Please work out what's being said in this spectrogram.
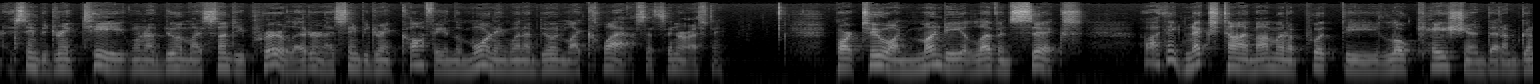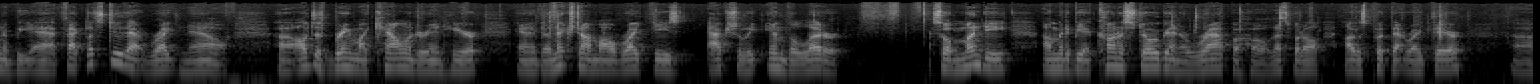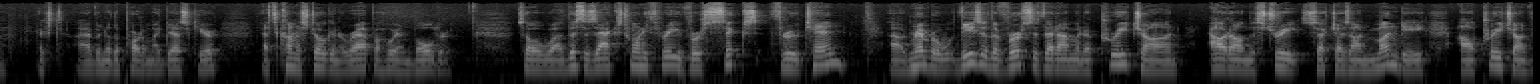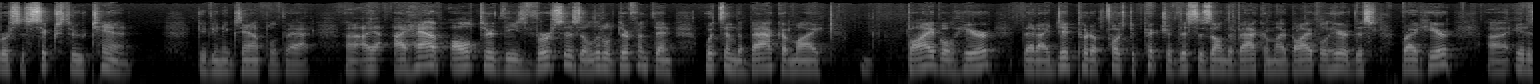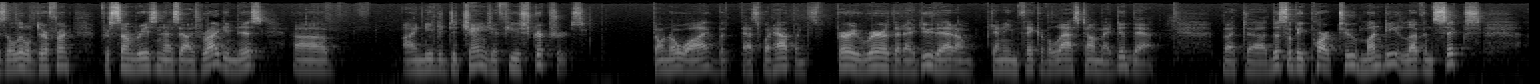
I seem to drink tea when I'm doing my Sunday prayer letter, and I seem to drink coffee in the morning when I'm doing my class. That's interesting. Part two on Monday, 11 6. I think next time I'm going to put the location that I'm going to be at. In fact, let's do that right now. Uh, I'll just bring my calendar in here, and uh, next time I'll write these actually in the letter. So Monday, I'm going to be at Conestoga and Arapahoe. That's what I'll, I'll just put that right there. Uh, next, I have another part of my desk here. That's Conestoga and Arapahoe and Boulder. So uh, this is Acts 23, verse 6 through 10. Uh, remember, these are the verses that I'm going to preach on out on the street, such as on Monday, I'll preach on verses 6 through 10. Give you an example of that. Uh, I, I have altered these verses a little different than what's in the back of my Bible here that I did put a post a picture. This is on the back of my Bible here, this right here. Uh, it is a little different. For some reason, as I was writing this, uh, I needed to change a few scriptures. Don't know why, but that's what happened. It's very rare that I do that. I can't even think of the last time I did that. But uh, this will be part two, Monday, 11 6.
